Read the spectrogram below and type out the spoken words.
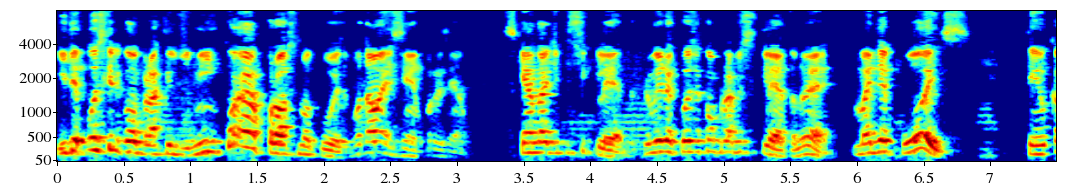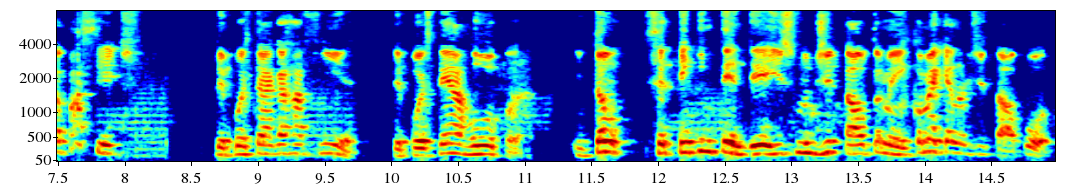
E depois que ele comprar aquilo de mim, qual é a próxima coisa? Vou dar um exemplo, por exemplo. Você quer andar de bicicleta. A primeira coisa é comprar bicicleta, não é? Mas depois tem o capacete. Depois tem a garrafinha. Depois tem a roupa. Então, você tem que entender isso no digital também. Como é que é no digital? Pô,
